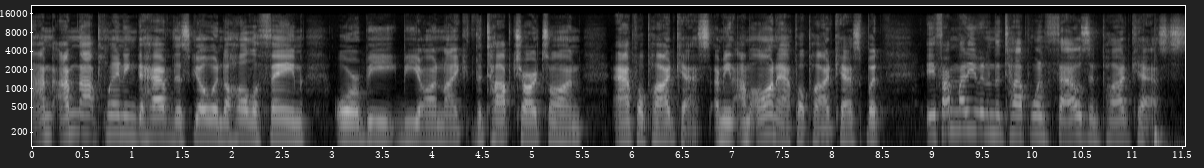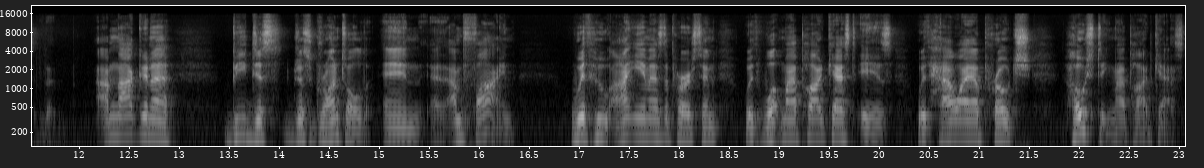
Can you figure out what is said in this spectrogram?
I'm I'm not planning to have this go into Hall of Fame or be be on like the top charts on Apple Podcasts. I mean, I'm on Apple Podcasts, but if I'm not even in the top 1,000 podcasts, I'm not gonna be just disgruntled, and I'm fine with who I am as a person, with what my podcast is, with how I approach hosting my podcast.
